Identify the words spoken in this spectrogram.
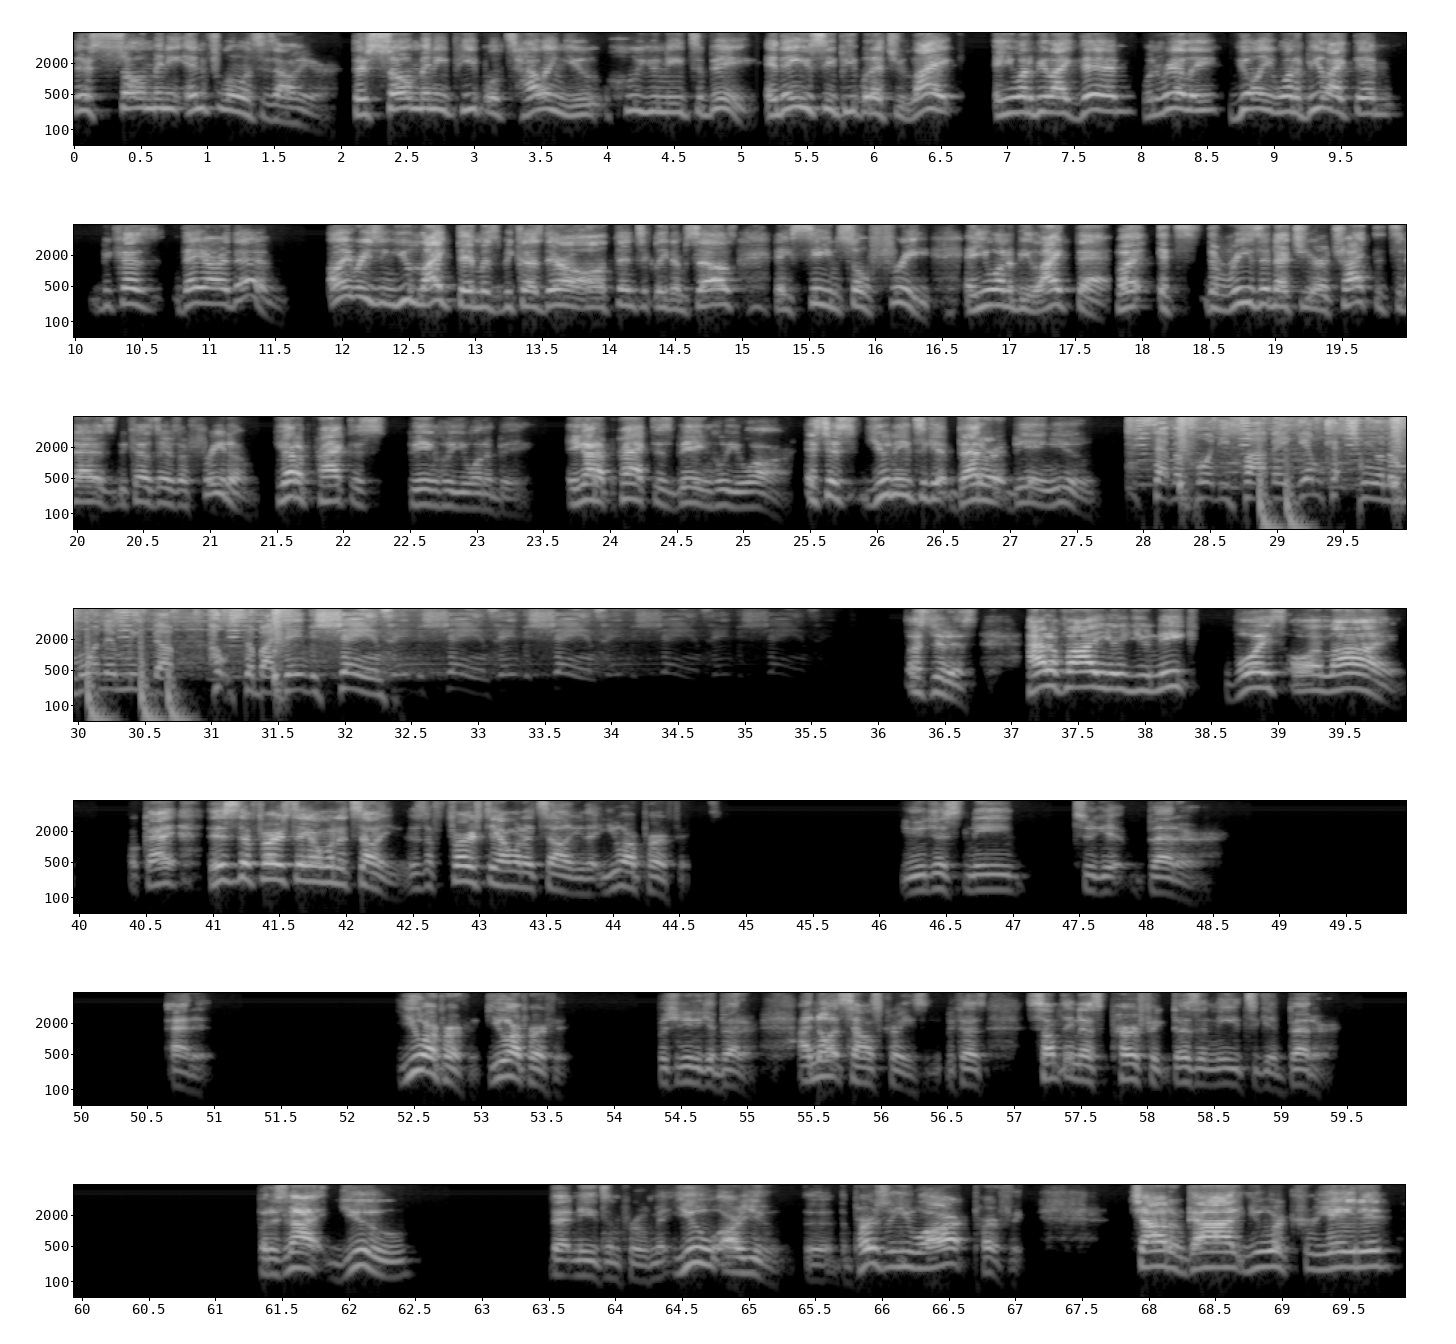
There's so many influences out here. There's so many people telling you who you need to be. And then you see people that you like and you want to be like them when really you only want to be like them because they are them. Only reason you like them is because they're authentically themselves. They seem so free and you want to be like that. But it's the reason that you're attracted to that is because there's a freedom. You got to practice being who you want to be. You got to practice being who you are. It's just you need to get better at being you. 7:45 a.m. Catch me on the morning meetup, hosted by David Shands. Let's do this. How to find your unique voice online. Okay. This is the first thing I want to tell you. This is the first thing I want to tell you that you are perfect. You just need to get better at it. You are perfect. You are perfect, but you need to get better. I know it sounds crazy because something that's perfect doesn't need to get better. But it's not you that needs improvement. You are you. The, the person you are, perfect. Child of God, you were created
